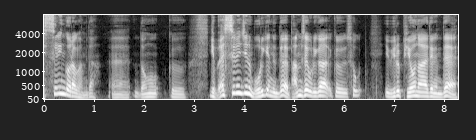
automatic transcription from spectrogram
쓰린 거라고 합니다. 예, 너무 그, 이게 왜 쓰린지는 모르겠는데, 밤새 우리가 그 속, 이 위를 비워놔야 되는데,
